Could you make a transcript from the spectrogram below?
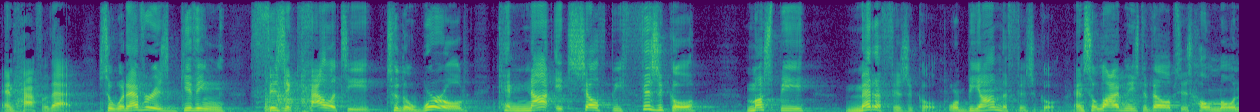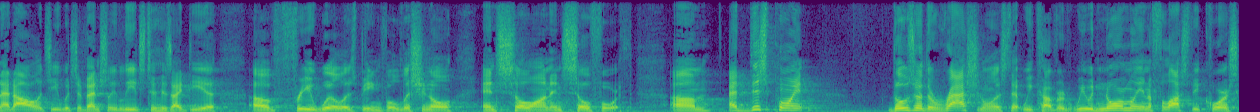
and half of that. So, whatever is giving physicality to the world cannot itself be physical, must be metaphysical or beyond the physical. And so Leibniz develops his monadology, which eventually leads to his idea of free will as being volitional, and so on and so forth. Um, at this point, those are the rationalists that we covered. We would normally, in a philosophy course,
